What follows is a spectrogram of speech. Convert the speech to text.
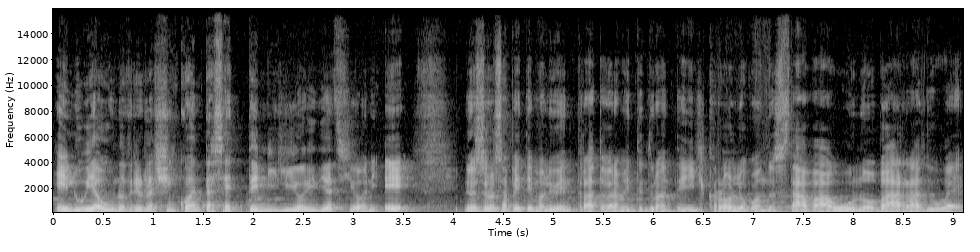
E lui ha 1,57 milioni di azioni e non so se lo sapete, ma lui è entrato veramente durante il crollo quando stava a 1-2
